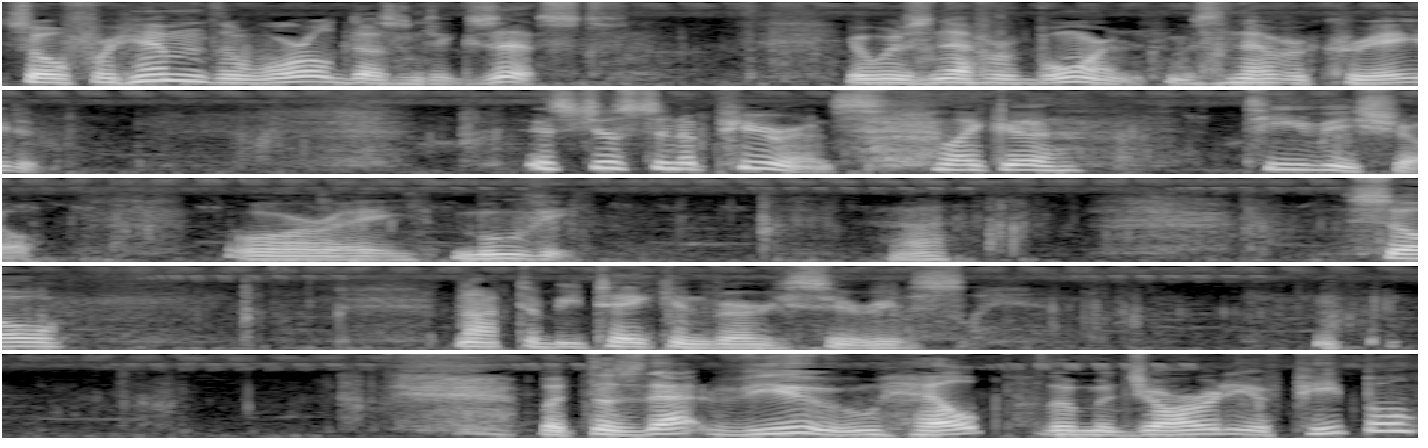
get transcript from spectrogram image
So for him, the world doesn't exist. It was never born, it was never created. It's just an appearance, like a TV show or a movie. Huh? So, not to be taken very seriously. but does that view help the majority of people?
